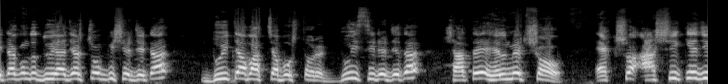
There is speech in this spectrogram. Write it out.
এটা কিন্তু দুই হাজার চব্বিশের যেটা, দুইটা বাচ্চা বসতে পারে, দুই সিটের যেটা, সাথে হেলমেট সহ। একশো আশি কেজি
